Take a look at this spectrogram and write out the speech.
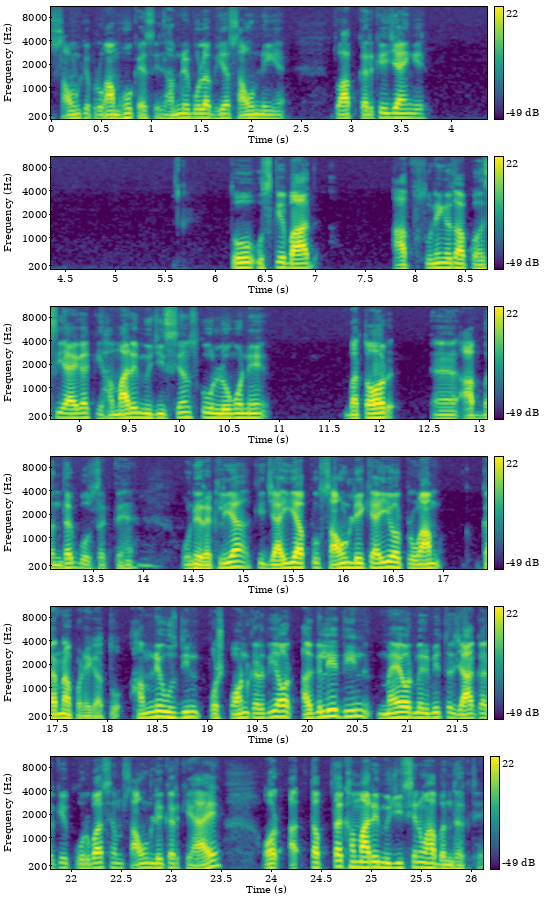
साउंड के प्रोग्राम हो कैसे? हमने बोला भैया साउंड नहीं है तो आप करके ही जाएँगे। तो उसके बाद आप सुनेंगे तो आपको हँसी आएगा कि हमारे म्यूजिशियंस को उन लोगों ने बतौर आप बंधक बोल सकते हैं उन्हें रख लिया कि जाइए आप लोग साउंड लेके आइए और प्रोग्राम करना पड़ेगा। तो हमने उस दिन पोस्टपोन कर दिया और अगले दिन मैं और मेरे मित्र जा करके कोरबा से हम साउंड लेकर के आए और तब तक हमारे म्यूजिशियन वहाँ बंधक थे।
